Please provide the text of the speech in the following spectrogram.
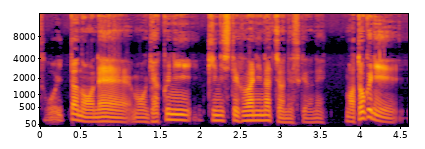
そういったのをね、もう逆に気にして不安になっちゃうんですけどね。まあ、特に、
